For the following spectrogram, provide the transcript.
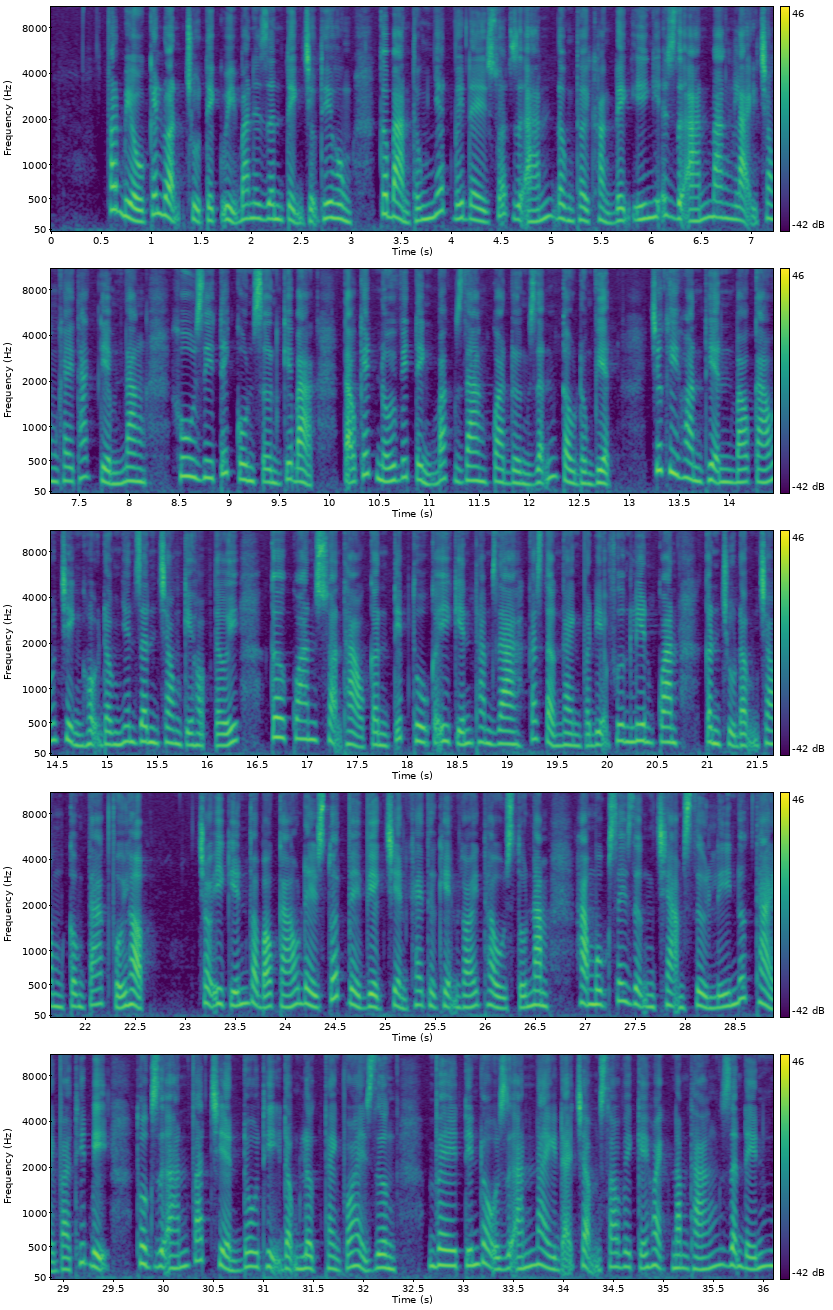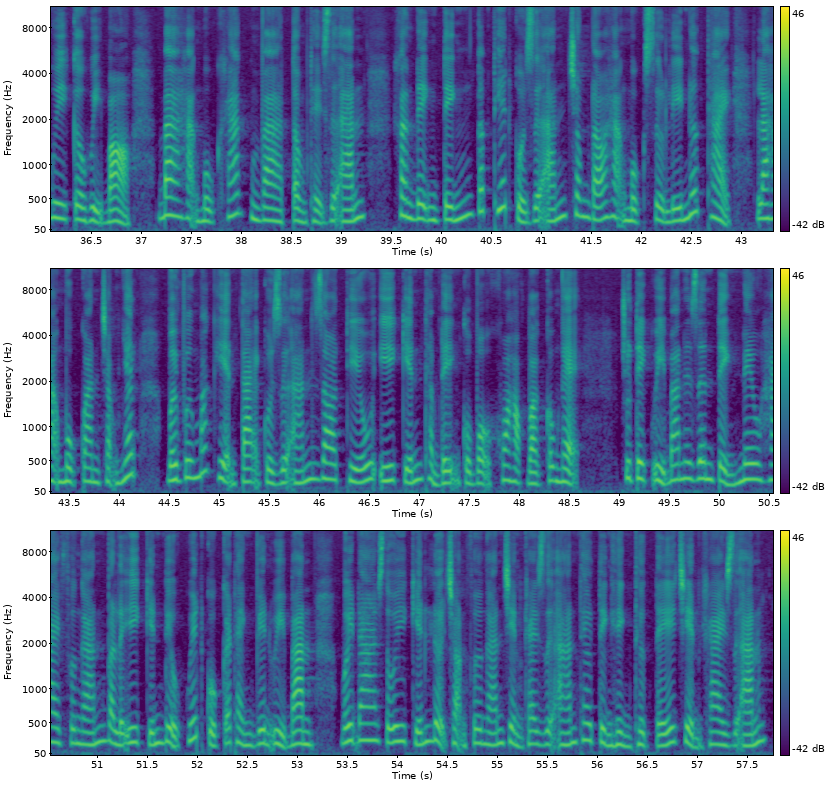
Phát biểu kết luận, Chủ tịch Ủy ban nhân dân tỉnh Triệu Thế Hùng cơ bản thống nhất với đề xuất dự án, đồng thời khẳng định ý nghĩa dự án mang lại trong khai thác tiềm năng khu di tích Côn Sơn Kia Bạc, tạo kết nối với tỉnh Bắc Giang qua đường dẫn cầu Đồng Việt. Trước khi hoàn thiện báo cáo trình Hội đồng Nhân dân trong kỳ họp tới, cơ quan soạn thảo cần tiếp thu các ý kiến tham gia, các sở ngành và địa phương liên quan cần chủ động trong công tác phối hợp cho ý kiến và báo cáo đề xuất về việc triển khai thực hiện gói thầu số 5, hạng mục xây dựng trạm xử lý nước thải và thiết bị thuộc dự án phát triển đô thị động lực thành phố Hải Dương. Về tiến độ dự án này đã chậm so với kế hoạch 5 tháng dẫn đến nguy cơ hủy bỏ ba hạng mục khác và tổng thể dự án, khẳng định tính cấp thiết của dự án trong đó hạng mục xử lý nước thải là hạng mục quan trọng nhất với vướng mắc hiện tại của dự án do thiếu ý kiến thẩm định của Bộ Khoa học và Công nghệ. Chủ tịch Ủy ban nhân dân tỉnh nêu hai phương án và lấy ý kiến biểu quyết của các thành viên ủy ban với đa số ý kiến lựa chọn phương án triển khai dự án theo tình hình thực tế triển khai dự án.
